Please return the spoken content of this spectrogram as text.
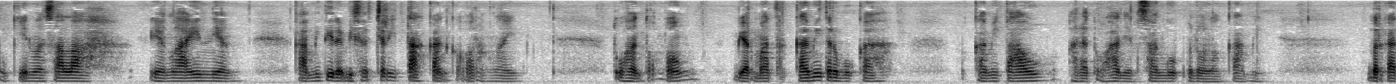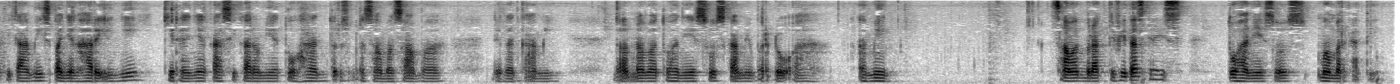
mungkin masalah yang lain yang kami tidak bisa ceritakan ke orang lain. Tuhan tolong biar mata kami terbuka. Kami tahu ada Tuhan yang sanggup menolong kami. Berkati kami sepanjang hari ini, kiranya kasih karunia Tuhan terus bersama-sama dengan kami. Dalam nama Tuhan Yesus kami berdoa. Amin. Selamat beraktivitas guys. Tuhan Yesus memberkati.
